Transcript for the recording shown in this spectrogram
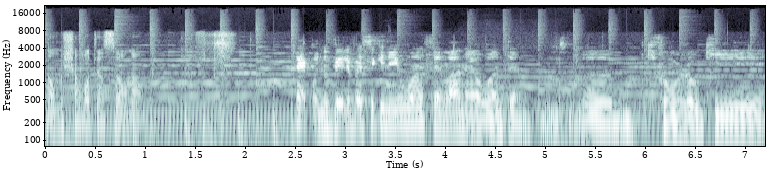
não me chamou atenção, não. É, quando vê ele vai ser que nem o Anthem lá, né? O Anthem, uh, que foi um jogo que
